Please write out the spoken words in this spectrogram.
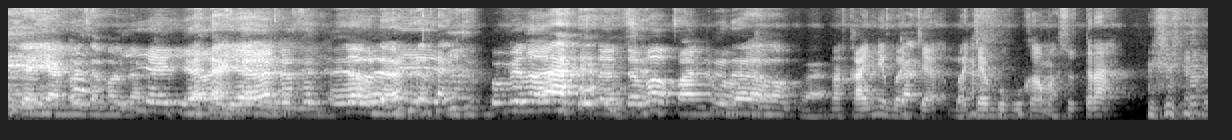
iya iya nggak usah bangga Iya iya iya. dosen- Ya udah iya. lanjut Pembelaan dan coba apa? udah apa-apa makanya baca baca buku Kama Sutra.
